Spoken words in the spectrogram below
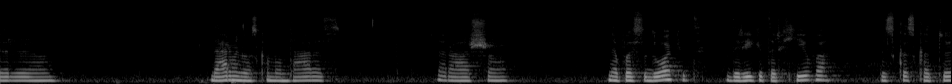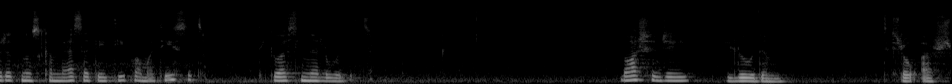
ir uh, dar vienas komentaras rašo, nepasiduokit, darykit archyvą, viskas, ką turit, nuskambės ateityje, pamatysit, tikiuosi neliūdit. Nuoširdžiai liūdim. Tiksliau aš.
